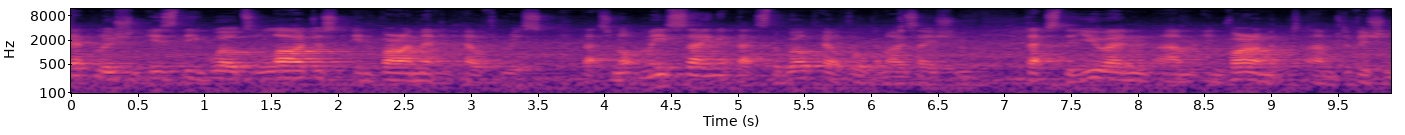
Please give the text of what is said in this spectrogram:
air pollution is the world's largest environmental health risk. That's not me saying it, that's the World Health Organization. That's the UN um, Environment um, Division.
